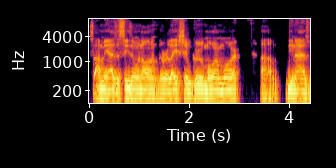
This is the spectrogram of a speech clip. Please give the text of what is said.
So I mean, as the season went on, the relationship grew more and more. Um, you know, as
